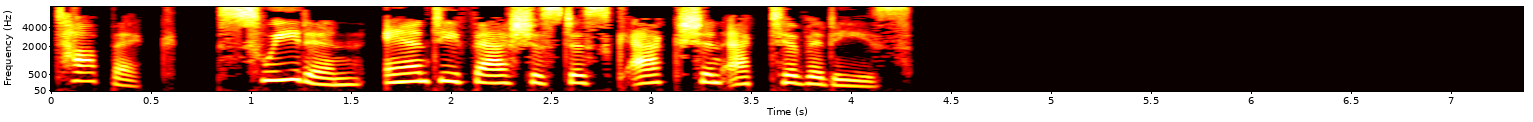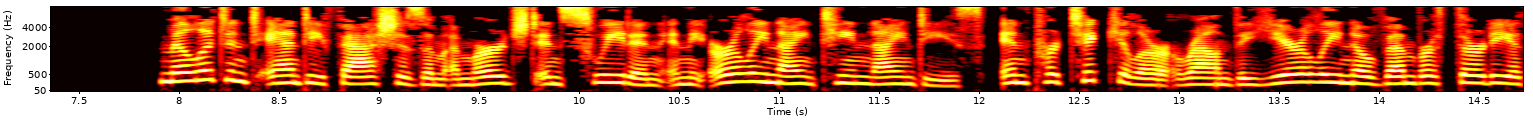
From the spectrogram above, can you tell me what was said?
Topic: Sweden anti-fascistisk action activities. Militant anti-fascism emerged in Sweden in the early 1990s, in particular around the yearly November 30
